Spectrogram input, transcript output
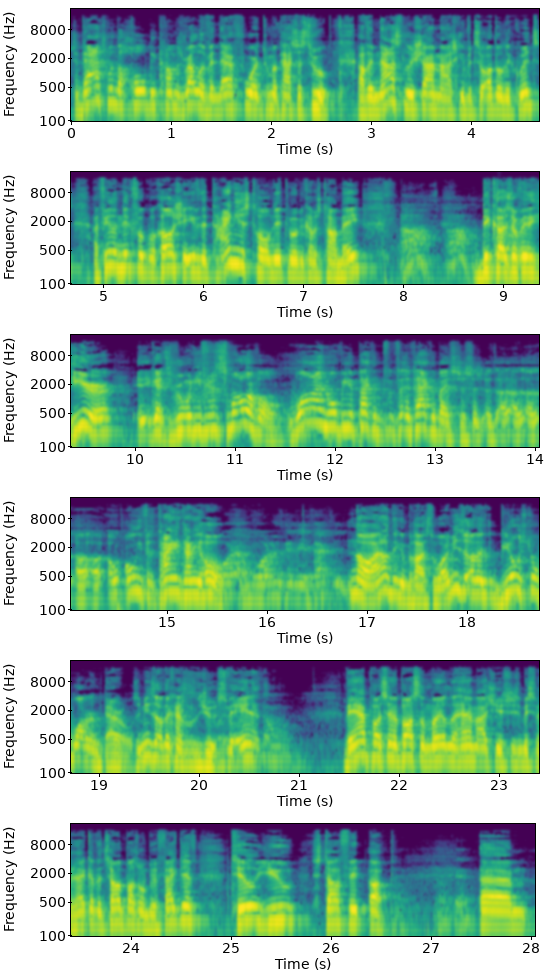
So that's when the hole becomes relevant. Therefore, tuma passes through. Avlim nas l'sham mash, give it to other liquids. I feel the nikfuk even the tiniest hole nitmu becomes ah. Because over here it gets ruined even if it's a smaller hole. Wine won't be impacted impacted by such, uh, uh, uh, only if it's a tiny tiny hole. Water, water's going to be affected? No, I don't think it applies to water. It means other. You don't store water in barrels. It means other kinds of juice. The apostle apostle lehem the tongue apostle won't be effective till you stuff it up. Okay. Um,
